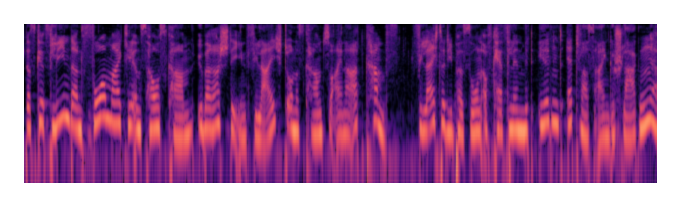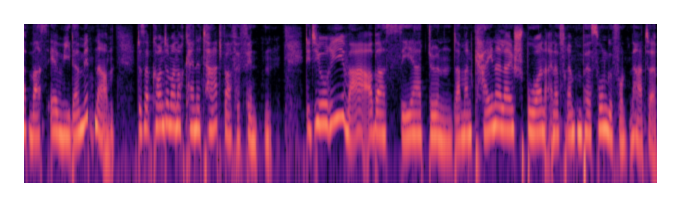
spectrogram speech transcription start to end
Dass Kathleen dann vor Michael ins Haus kam, überraschte ihn vielleicht und es kam zu einer Art Kampf. Vielleicht hat die Person auf Kathleen mit irgendetwas eingeschlagen, was er wieder mitnahm. Deshalb konnte man noch keine Tatwaffe finden. Die Theorie war aber sehr dünn, da man keinerlei Spuren einer fremden Person gefunden hatte.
